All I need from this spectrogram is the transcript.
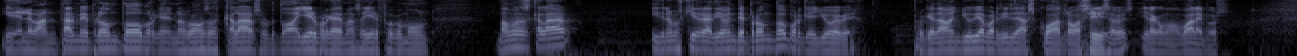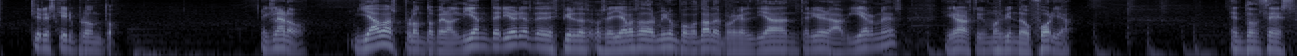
y de levantarme pronto porque nos vamos a escalar, sobre todo ayer, porque además ayer fue como un... Vamos a escalar y tenemos que ir relativamente pronto porque llueve. Porque daban lluvia a partir de las 4 o así, Sí. ¿sabes? Y era como, vale, pues tienes que ir pronto. Y claro, ya vas pronto, pero al día anterior ya te despiertas, o sea, ya vas a dormir un poco tarde porque el día anterior era viernes y claro, estuvimos viendo Euforia. Entonces,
